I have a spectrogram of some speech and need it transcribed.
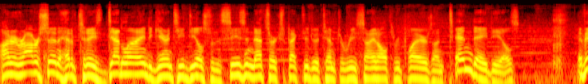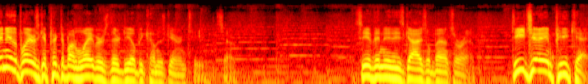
Andre Roberson ahead of today's deadline to guarantee deals for the season. Nets are expected to attempt to re sign all three players on 10 day deals. If any of the players get picked up on waivers, their deal becomes guaranteed. So, see if any of these guys will bounce around. DJ and PK.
